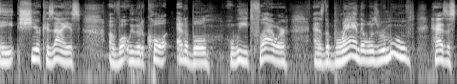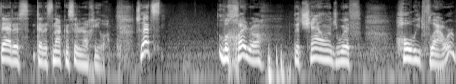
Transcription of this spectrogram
a shiur kazayas of what we would call edible wheat flour, as the bran that was removed has a status that it's not considered achila. So that's l'chayra, the challenge with whole wheat flour.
